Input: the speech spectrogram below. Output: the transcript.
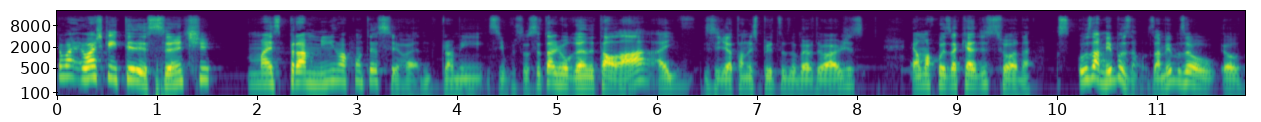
Eu, eu acho que é interessante, mas pra mim não aconteceu. É, pra mim, tipo, se você tá jogando e tá lá, aí você já tá no espírito do Breath of the Wild, é uma coisa que adiciona. Os amigos não. Os amigos eu, eu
